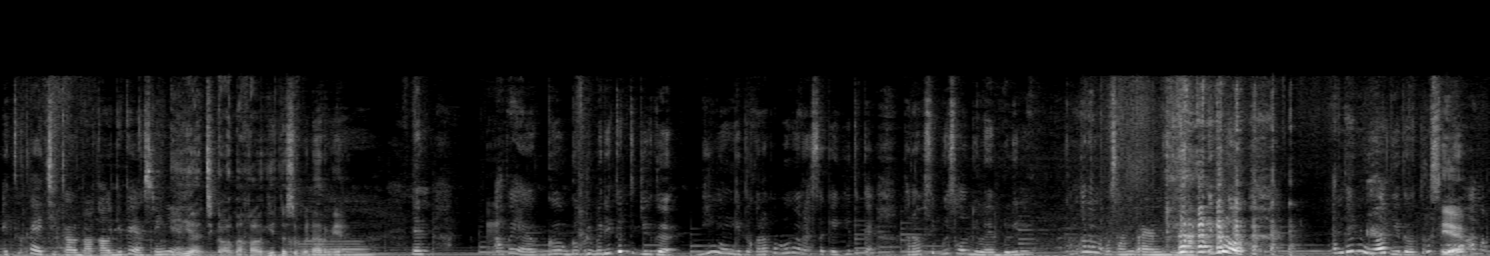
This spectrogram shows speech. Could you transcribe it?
Itu kayak cikal bakal gitu ya seringnya iya cikal bakal gitu sebenarnya. Oh. dan apa ya gue gue pribadi tuh tuh juga bingung gitu kenapa gue ngerasa kayak gitu? Kayak kenapa sih gue selalu dilabelin kamu kan anak pesantren. Nah itu loh. And then what gitu. Terus Iya. kamu anak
